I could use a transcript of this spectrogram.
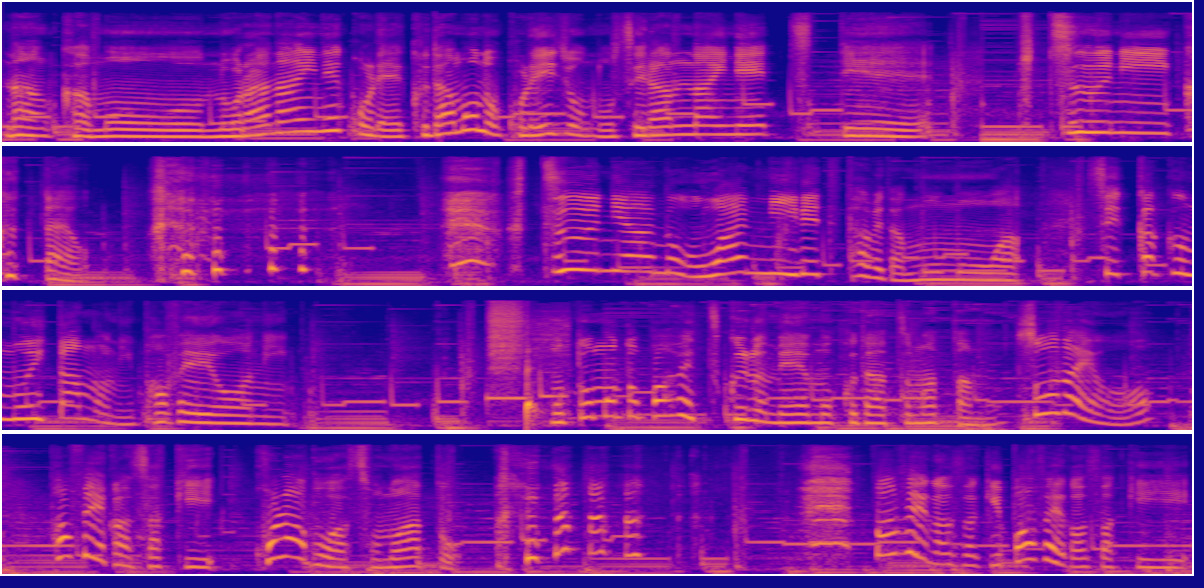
なんかもう、乗らないね、これ。果物これ以上乗せらんないね、つって、普通に食ったよ。普通にあの、お椀に入れて食べた桃は。せっかく剥いたのに、パフェ用に。もともとパフェ作る名目で集まったのそうだよ。パフェが先、コラボはその後。パフェが先、パフェが先。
